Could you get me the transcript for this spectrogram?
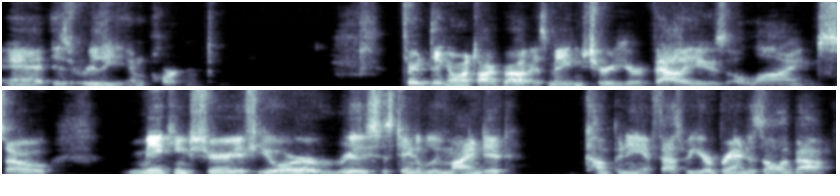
is really important. Third thing I want to talk about is making sure your values align. So, making sure if you're a really sustainably minded company, if that's what your brand is all about,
